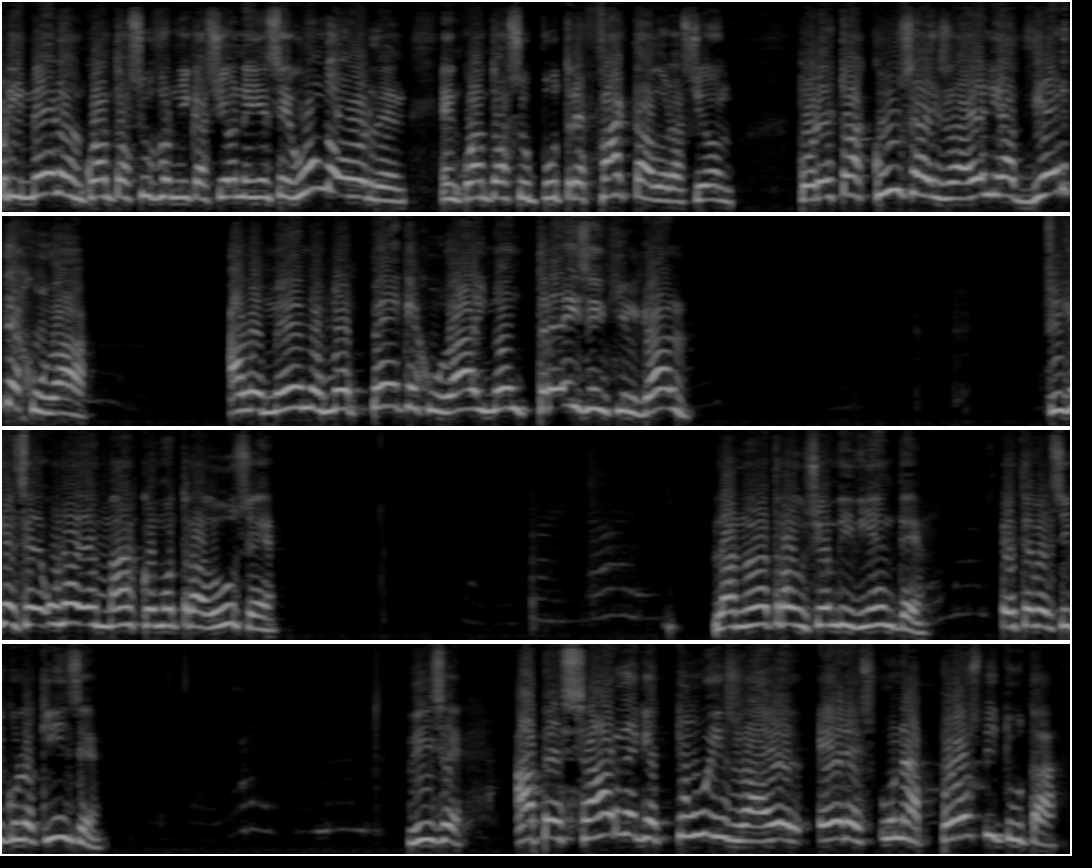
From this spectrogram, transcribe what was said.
Primero, en cuanto a sus fornicaciones y en segundo orden, en cuanto a su putrefacta adoración. Por esto acusa a Israel y advierte a Judá. A lo menos no peque Judá y no entréis en Gilgal. Fíjense una vez más cómo traduce la nueva traducción viviente, este versículo 15. Dice, a pesar de que tú, Israel, eres una prostituta,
